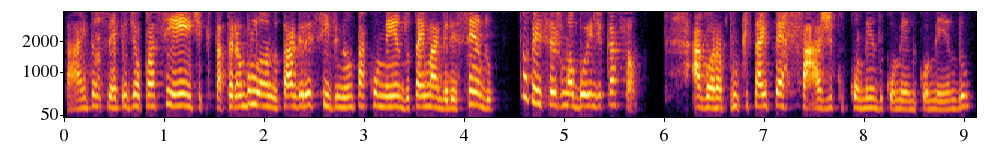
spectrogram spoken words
Tá? Então, se de repente é o paciente que está perambulando, está agressivo, não está comendo, está emagrecendo, talvez seja uma boa indicação. Agora, para o que está hiperfágico, comendo, comendo, comendo,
